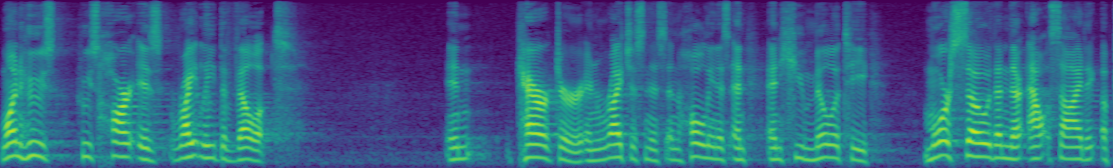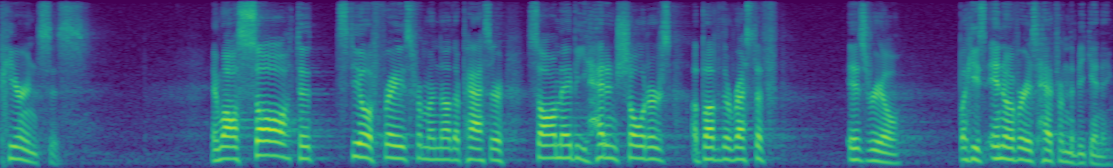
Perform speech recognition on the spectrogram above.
One whose, whose heart is rightly developed in character and righteousness and holiness and, and humility more so than their outside appearances. And while Saul, to steal a phrase from another pastor, Saul may be head and shoulders above the rest of Israel, but he's in over his head from the beginning.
